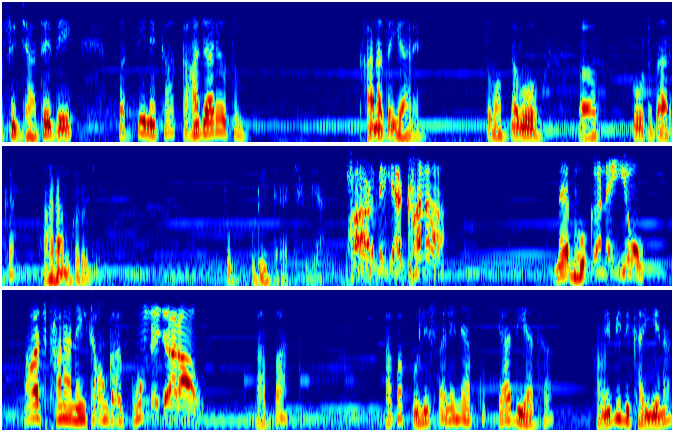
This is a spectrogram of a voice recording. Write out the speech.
उसे जाते देख पत्नी ने कहाँ जा रहे हो तुम? खाना तैयार है। तुम अपना वो कोट उतार कर आराम करो जी। वो पूरी तरह छड़ गया। फाड़ में गया खाना! मैं भूखा नहीं हूँ। आज खाना नहीं खाऊँगा, घूमने जा रहा हूँ। पापा पापा, पुलिस वाले ने आपको क्या दिया था? हमें भी दिखाइए ना।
